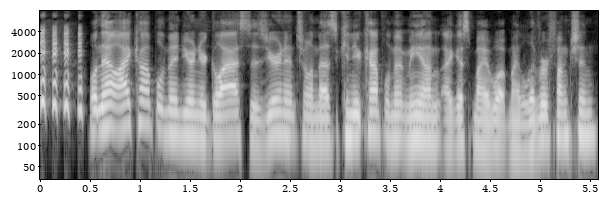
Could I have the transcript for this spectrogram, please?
Well, now I compliment you on your glasses. You're an internal medicine. Can you compliment me on, I guess, my what, my liver function?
